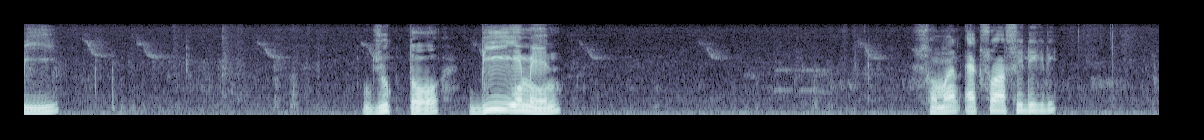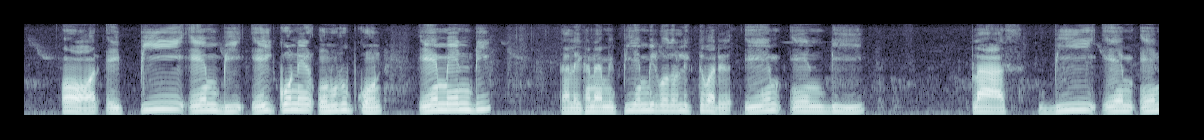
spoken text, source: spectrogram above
বি যুক্ত বি এম এন সমান একশো আশি ডিগ্রি। অর এই পি এম বি এই কোণের অনুরূপ কোণ এম এন ডি তাহলে এখানে আমি পি এম বির বদলে লিখতে পারি M N D plus B M N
